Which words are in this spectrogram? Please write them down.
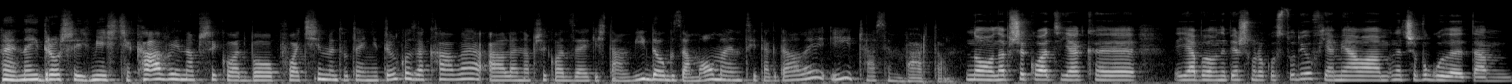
e, najdroższej w mieście kawy na przykład, bo płacimy tutaj nie tylko za kawę, ale na przykład za jakiś tam widok, za moment i tak dalej i czasem warto. No, na przykład jak e, ja byłam na pierwszym roku studiów, ja miałam, znaczy w ogóle tam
